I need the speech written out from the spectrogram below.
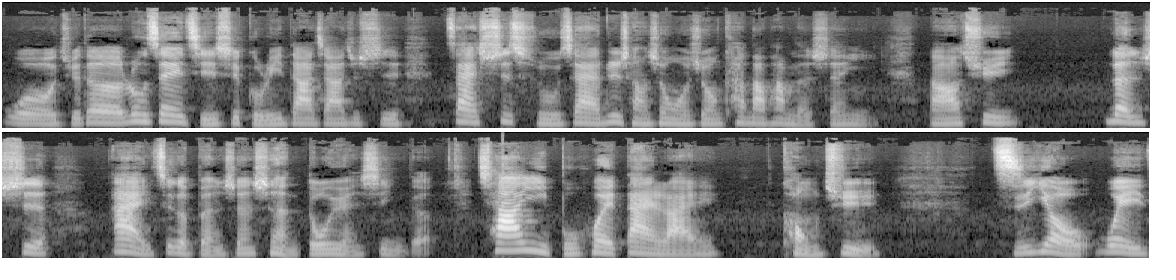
我觉得录这一集是鼓励大家，就是在试图在日常生活中看到他们的身影，然后去认识爱这个本身是很多元性的，差异不会带来恐惧，只有为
